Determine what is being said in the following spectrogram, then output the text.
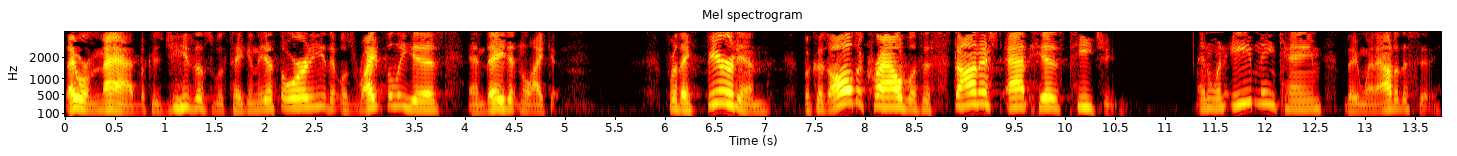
They were mad because Jesus was taking the authority that was rightfully his and they didn't like it for they feared him, because all the crowd was astonished at his teaching. And when evening came, they went out of the city.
